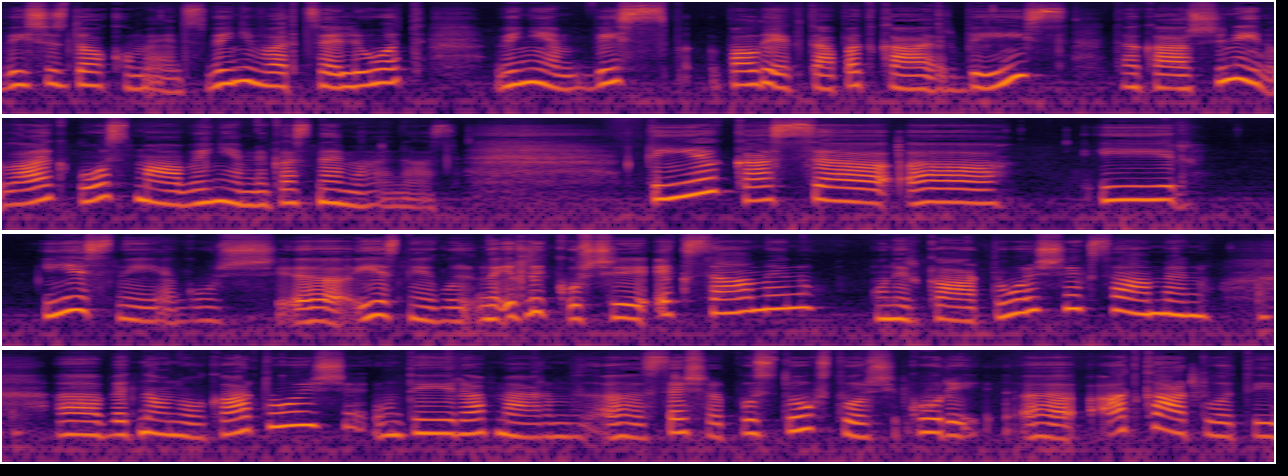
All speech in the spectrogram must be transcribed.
visus dokumentus. Viņi var ceļot, viņiem viss paliek tāpat, kā ir bijis. Tā kā šī laika posmā viņiem nekas nemainās. Tie, kas uh, ir iesnieguši, uh, iesnieguši, ir likuši eksāmenu, un ir kārtojuši eksāmenu, uh, bet nav nokārtojuši. Tie ir apmēram uh, 6,5 tūkstoši, kuri uh, atkārtoti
